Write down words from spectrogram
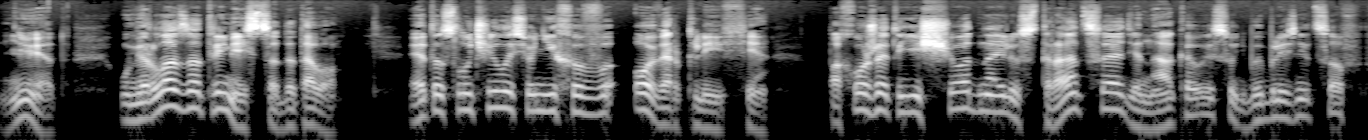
Нет, умерла за три месяца до того. Это случилось у них в Оверклиффе. Похоже, это еще одна иллюстрация одинаковой судьбы близнецов.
